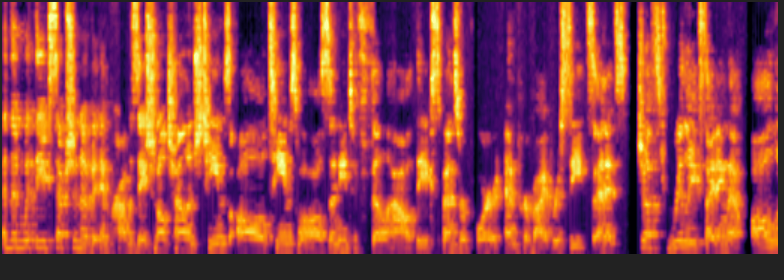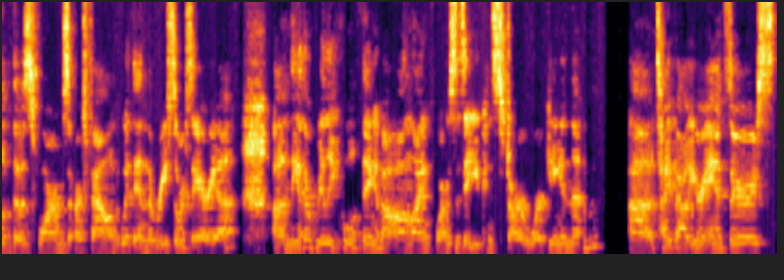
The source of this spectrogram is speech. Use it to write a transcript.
And then, with the exception of improvisational challenge teams, all teams will also need to fill out the expense report and provide receipts. And it's just really exciting that all of those forms are found within the resource area. Um, the other really cool thing about online forms is that you can start working in them uh, type out your answers,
